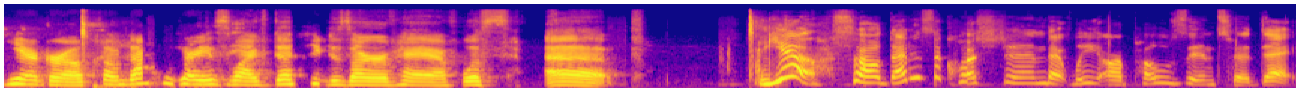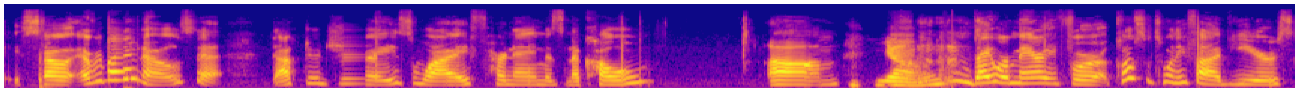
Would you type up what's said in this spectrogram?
Yeah, girl. So Dr. Dre's wife, does she deserve half? What's up? Yeah, so that is a question that we are posing today. So everybody knows that Dr. Dre's wife, her name is Nicole. Um, Young. They were married for close to 25 years,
